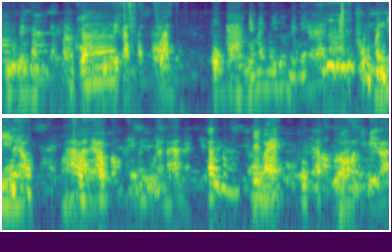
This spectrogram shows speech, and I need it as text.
อยู่ด้วยกันอย่างมั่นคงอยู่ด้วยกันนานๆโอกาสนี้ไม่ไม่ได้มีง่ายๆมันดีแล้วว้ามาแล้วต้องให้มันอยู่นานๆครับถูกไหมถูกครับรอกี่ปีแล้ว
